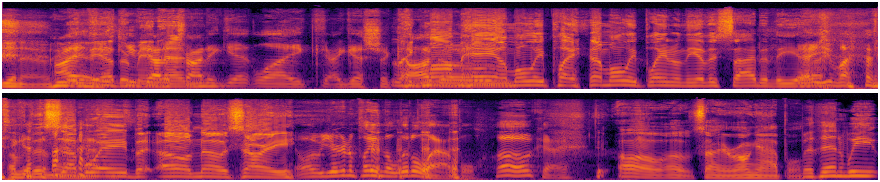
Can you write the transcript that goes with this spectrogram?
you know, who I knows? the think you've got to try to get like, I guess Chicago. Like, mom, hey, I'm only playing. I'm only playing on the other side of the Yeah, uh, you might have to get the the subway. But oh no, sorry. Oh, you're gonna play in the Little Apple. Oh, okay. Oh oh, sorry, wrong apple. But then we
